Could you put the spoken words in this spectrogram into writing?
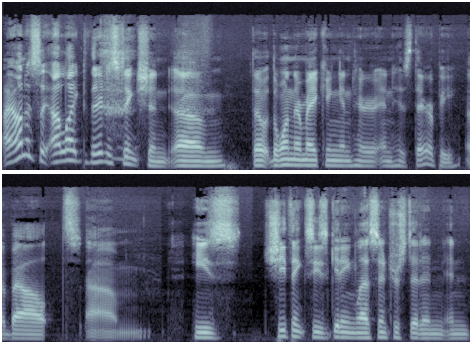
I honestly I liked their distinction. Um, the the one they're making in her in his therapy about um, he's she thinks he's getting less interested in, in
